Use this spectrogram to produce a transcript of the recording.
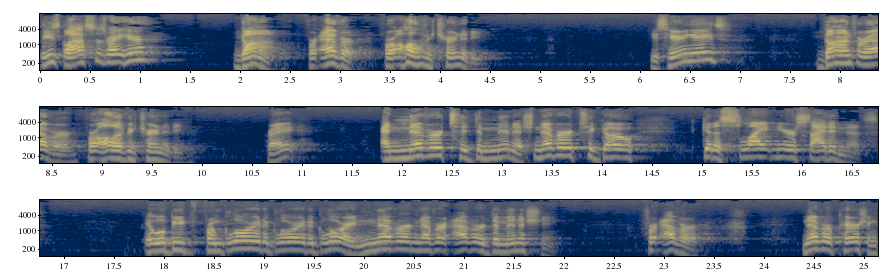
These glasses right here, gone forever, for all of eternity. These hearing aids, gone forever, for all of eternity, right? And never to diminish, never to go get a slight nearsightedness. It will be from glory to glory to glory, never, never, ever diminishing, forever, never perishing.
